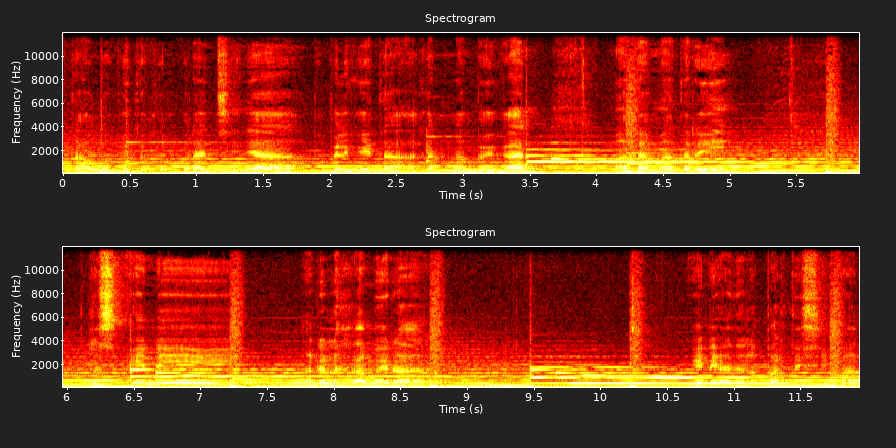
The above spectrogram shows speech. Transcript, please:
kita untuk video konferensinya. Pemilik kita akan menyampaikan materi-materi. Terus ini adalah kamera. Ini adalah partisipan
